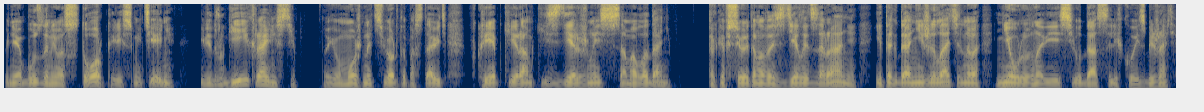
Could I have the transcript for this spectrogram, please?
в необузданный восторг или смятение, или другие крайности, но его можно твердо поставить в крепкие рамки сдержанности самообладания. Только все это надо сделать заранее, и тогда нежелательного неуравновесия удастся легко избежать.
